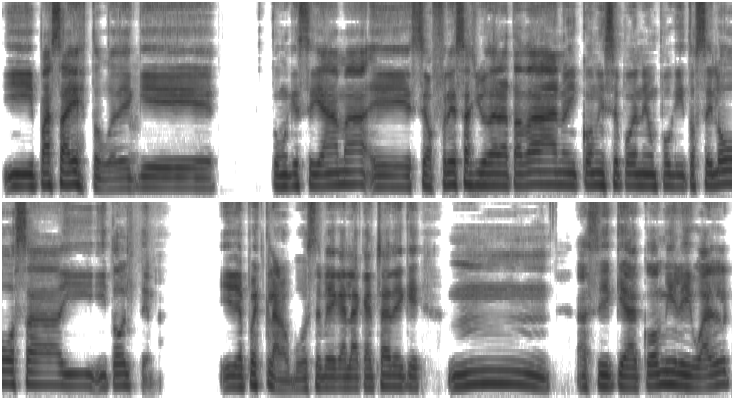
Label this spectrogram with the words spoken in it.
Y pasa esto, po, de que. ¿Cómo que se llama? Eh, se ofrece a ayudar a Tadano y Komi se pone un poquito celosa y, y todo el tema. Y después, claro, pues se pega la cacha de que. Mmm, así que a Komi le igual.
